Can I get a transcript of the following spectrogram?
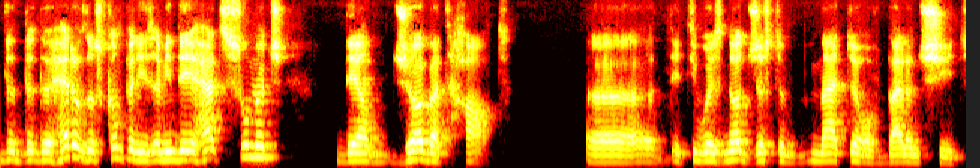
the, the, the head of those companies, I mean, they had so much their job at heart. Uh, it, was not just a matter of balance sheet,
